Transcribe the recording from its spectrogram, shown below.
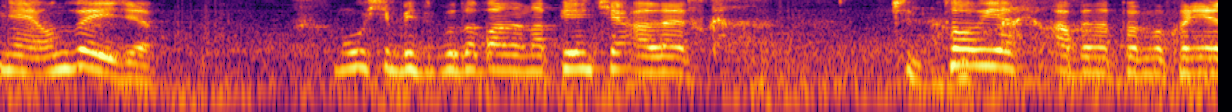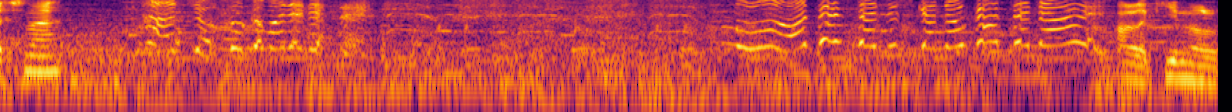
Nie, on wyjdzie. Musi być zbudowane napięcie, ale... Czy to jest aby na pewno konieczne? Ale kinol.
